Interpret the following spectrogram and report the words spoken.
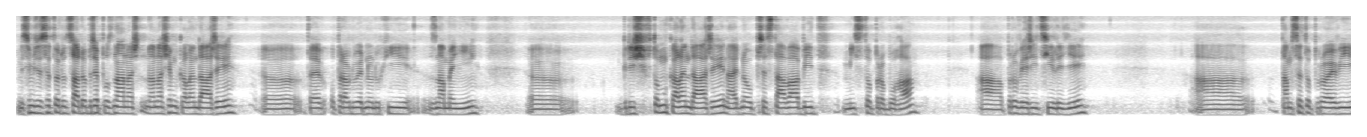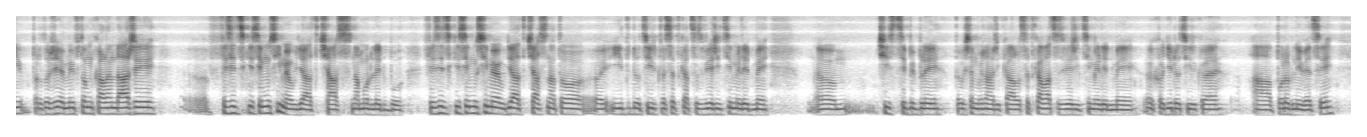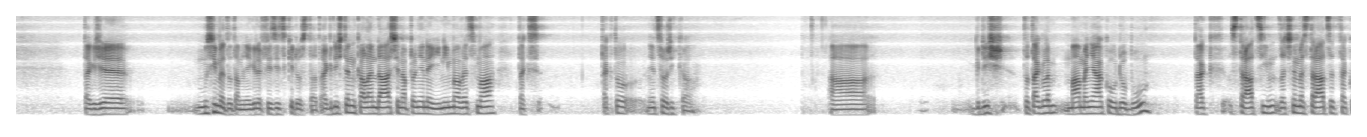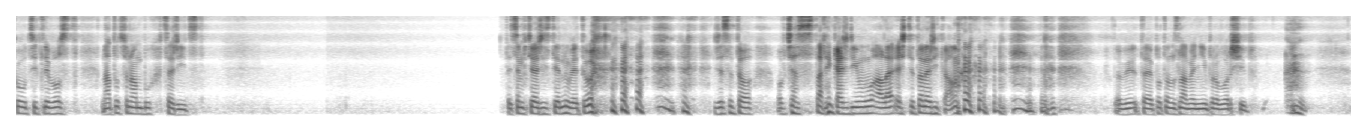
Myslím, že se to docela dobře pozná na, na našem kalendáři. Eh, to je opravdu jednoduchý znamení. Eh, když v tom kalendáři najednou přestává být místo pro Boha a pro věřící lidi, a tam se to projeví, protože my v tom kalendáři eh, fyzicky si musíme udělat čas na modlitbu. Fyzicky si musíme udělat čas na to jít do církve, setkat se s věřícími lidmi, um, číst si Bibli, to už jsem možná říkal, setkávat se s věřícími lidmi, chodit do církve a podobné věci. Takže musíme to tam někde fyzicky dostat. A když ten kalendář je naplněný jinýma věcma, tak, tak to něco říká. A když to takhle máme nějakou dobu, tak ztrácím, začneme ztrácet takovou citlivost na to, co nám Bůh chce říct. Teď jsem chtěl říct jednu větu, že se to občas stane každému, ale ještě to neříkám. to, by, to je potom znamení pro worship.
